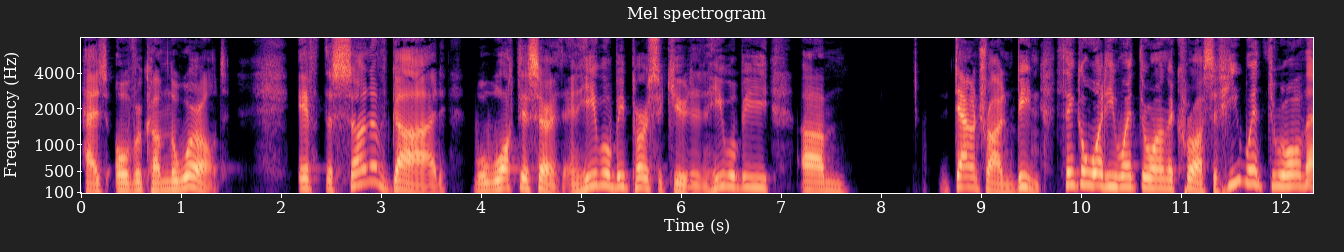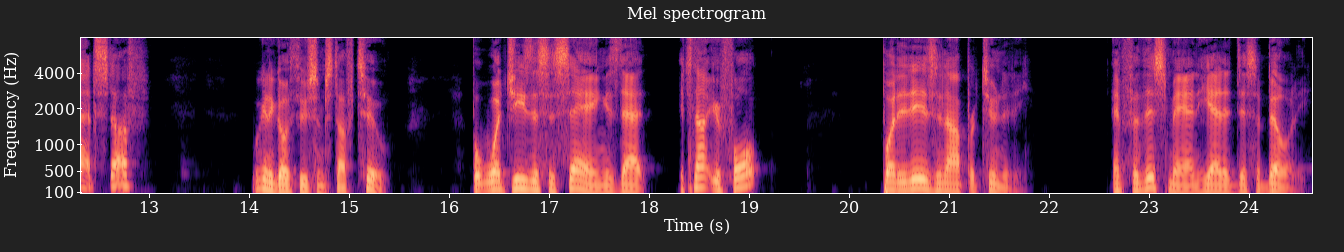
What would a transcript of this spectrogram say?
has overcome the world. If the Son of God will walk this earth and He will be persecuted and He will be um, downtrodden, beaten, think of what He went through on the cross. If He went through all that stuff, we're going to go through some stuff too. But what Jesus is saying is that it's not your fault, but it is an opportunity. And for this man, he had a disability.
